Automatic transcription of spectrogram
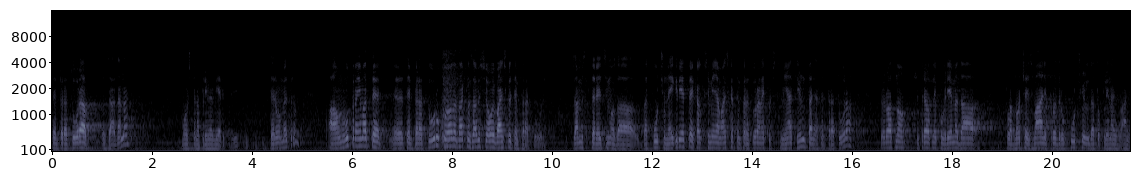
temperatura zadana, možete na primjer mjeriti termometrom, a unutra imate e, temperaturu koja onda dakle zavisi o ovoj vanjskoj temperaturi. Zamislite recimo da, da kuću ne grijete, kako se mijenja vanjska temperatura, neko će se mijenjati unutarnja temperatura, vjerojatno će trebati neko vrijeme da hladnoća izvani prodre u kuću ili da toplina izvani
